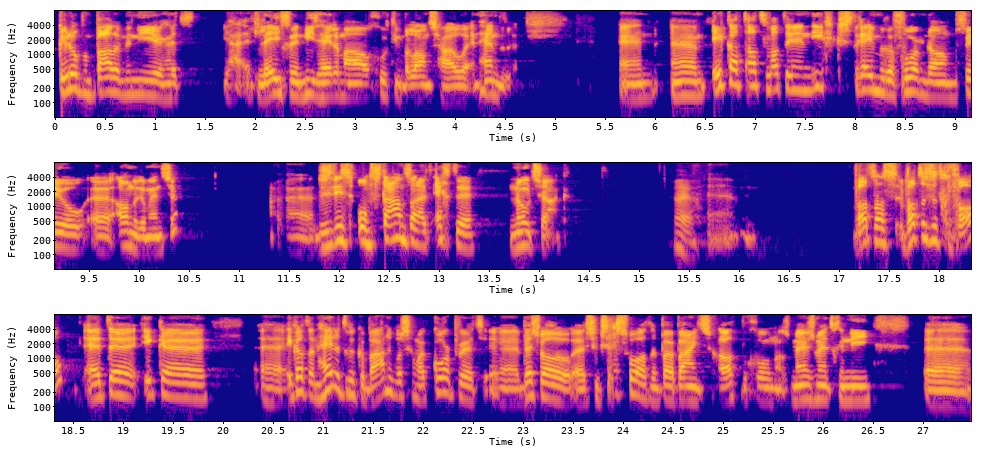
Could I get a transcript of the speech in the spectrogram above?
kunnen op een bepaalde manier het, ja, het leven niet helemaal goed in balans houden en handelen. En um, ik had dat wat in een iets extremere vorm dan veel uh, andere mensen. Uh, dus het is ontstaan vanuit echte noodzaak. Oh ja. uh, wat, was, wat was het geval? Het, uh, ik, ik had een hele drukke baan. Ik was zeg maar corporate best wel succesvol. Had een paar baantjes gehad. Begon als managementgenie. ja,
